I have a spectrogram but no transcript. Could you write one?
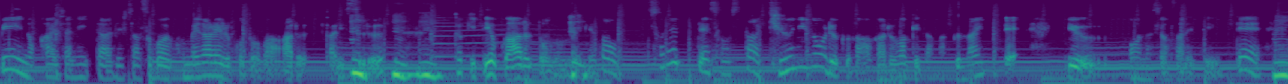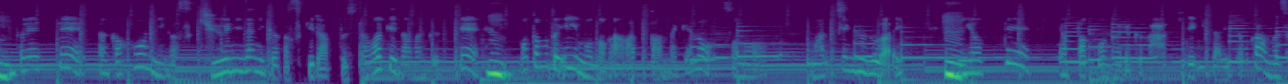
B の会社に行ったりしたらすごい褒められることがあるたりする時ってよくあると思うんだけど、それってそしたら急に能力が上がるわけじゃなくないっていうお話をされていて、うん、それってなんか本人が急に何かがスキルアップしたわけじゃなくてもともといいものがあったんだけどそのマッチング具合によって、やっぱこう能力が発揮できたりとか難し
